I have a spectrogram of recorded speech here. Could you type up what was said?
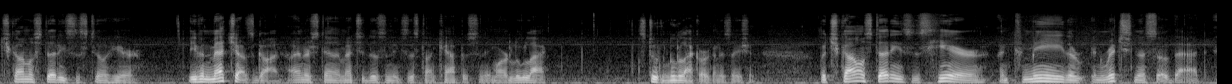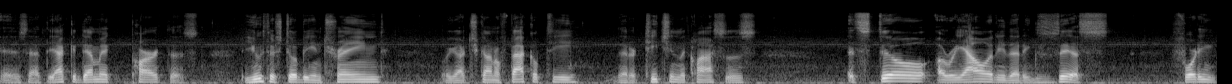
Chicano Studies is still here. Even MECHA's gone. I understand that MECHA doesn't exist on campus anymore, LULAC, Student LULAC organization. But Chicano Studies is here, and to me, the enrichedness of that is that the academic part, the youth are still being trained. We got Chicano faculty that are teaching the classes. It's still a reality that exists 40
